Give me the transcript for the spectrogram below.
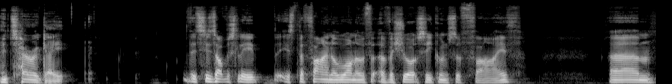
interrogate? This is obviously it's the final one of, of a short sequence of five. Um,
